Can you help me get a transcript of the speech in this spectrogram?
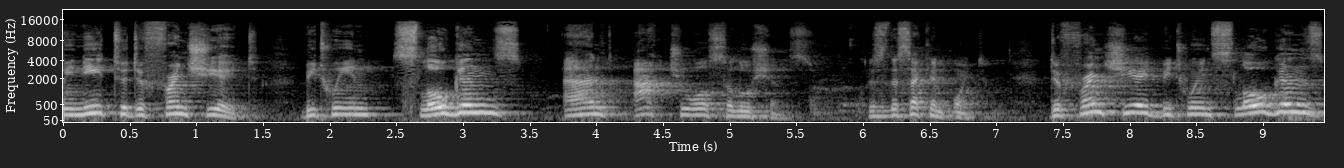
We need to differentiate between slogans and actual solutions. This is the second point. Differentiate between slogans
